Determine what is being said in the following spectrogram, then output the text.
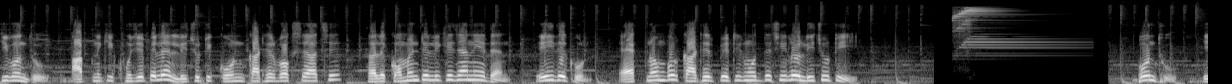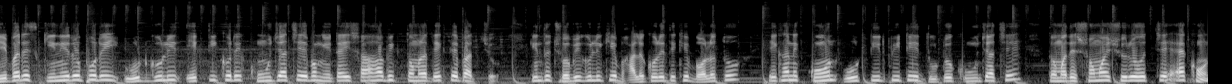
কি বন্ধু, আপনি কি খুঁজে পেলেন লিচুটি কোন কাঠের বক্সে আছে? তাহলে কমেন্টে লিখে জানিয়ে দেন। এই দেখুন, এক নম্বর কাঠের পেটির মধ্যে ছিল লিচুটি। বন্ধু, এবারে স্ক্রিনের ওপর এই উটগুলির একটি করে খুঁজ আছে এবং এটাই স্বাভাবিক, তোমরা দেখতে পাচ্ছ। কিন্তু ছবিগুলিকে ভালো করে দেখে বলো তো? এখানে কোন উটটির পিঠে দুটো খুঁজ আছে? তোমাদের সময় শুরু হচ্ছে এখন।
